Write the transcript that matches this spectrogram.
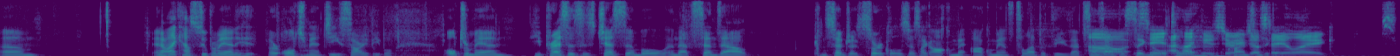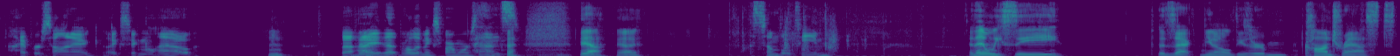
Um, and I like how Superman or Ultraman. Geez, sorry people. Ultraman he presses his chest symbol and that sends out concentric circles, just like Aquaman, Aquaman's telepathy. That sends out Oh, the signal see, to I thought the he was doing just syndicate. a like hypersonic like signal out. Hmm. But Yeah. I that probably makes far more sense. Yeah, yeah. Assemble team. And then we see exact, you know, these are contrast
